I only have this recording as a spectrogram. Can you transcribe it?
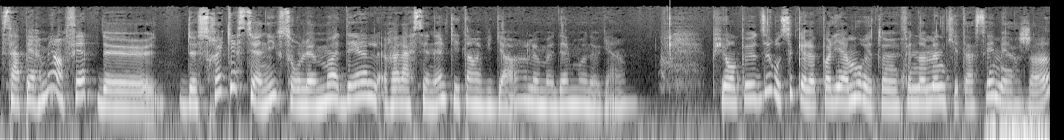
ça permet en fait de, de se re-questionner sur le modèle relationnel qui est en vigueur, le modèle monogame. Puis on peut dire aussi que le polyamour est un phénomène qui est assez émergent.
